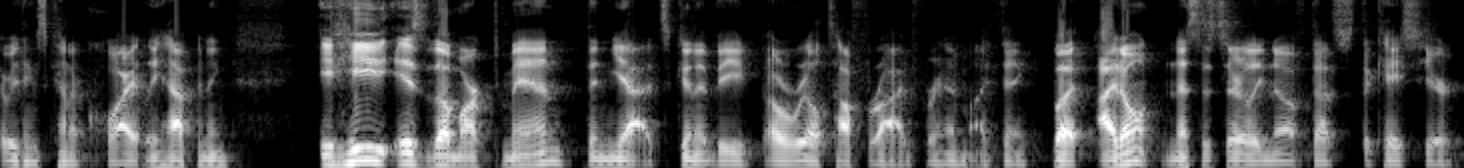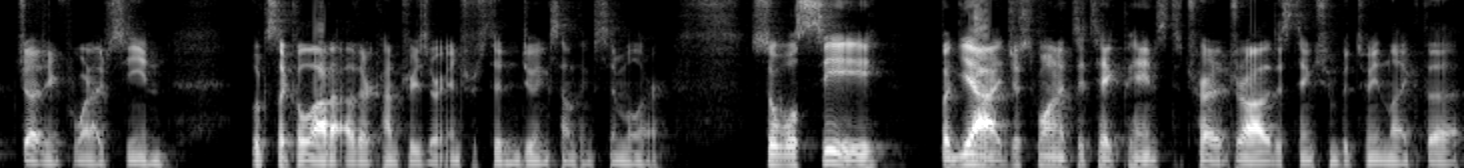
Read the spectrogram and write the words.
Everything's kind of quietly happening. If he is the marked man, then yeah, it's to be a real tough ride for him, I think. But I don't necessarily know if that's the case here, judging from what I've seen. Looks like a lot of other countries are interested in doing something similar. So we'll see. But yeah, I just wanted to take pains to try to draw the distinction between like the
